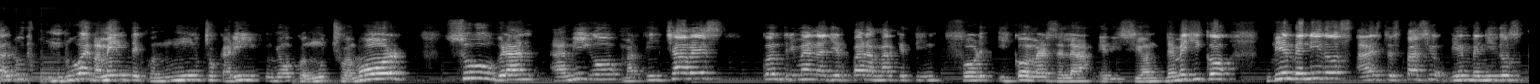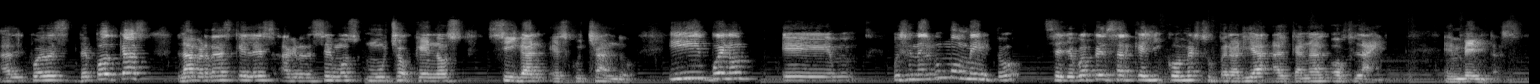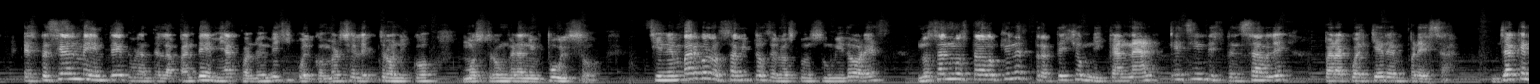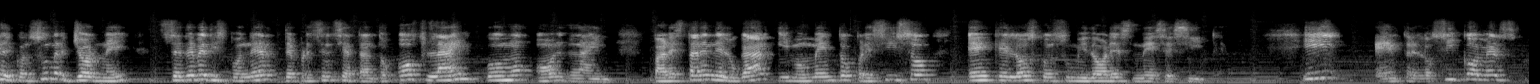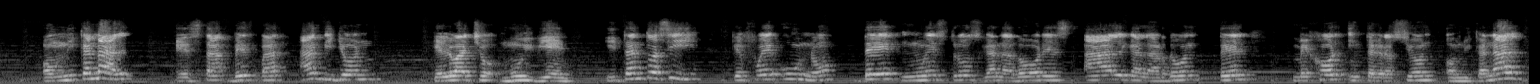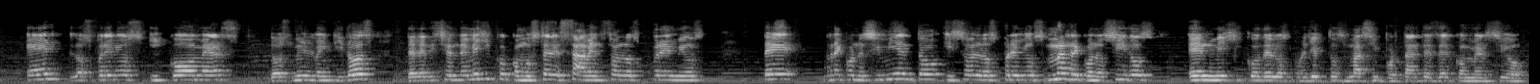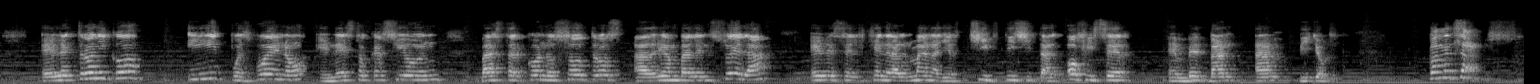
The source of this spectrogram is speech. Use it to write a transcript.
saluda nuevamente con mucho cariño, con mucho amor, su gran amigo Martín Chávez, Country Manager para Marketing for E-Commerce de la edición de México. Bienvenidos a este espacio, bienvenidos al jueves de podcast. La verdad es que les agradecemos mucho que nos sigan escuchando. Y bueno, eh, pues en algún momento se llegó a pensar que el e-commerce superaría al canal offline en ventas, especialmente durante la pandemia, cuando en México el comercio electrónico mostró un gran impulso. Sin embargo, los hábitos de los consumidores nos han mostrado que una estrategia omnicanal es indispensable para cualquier empresa, ya que en el Consumer Journey se debe disponer de presencia tanto offline como online para estar en el lugar y momento preciso en que los consumidores necesiten. Y entre los e-commerce omnicanal está Best Bath Beyond, que lo ha hecho muy bien. Y tanto así que fue uno de nuestros ganadores al galardón del mejor integración omnicanal en los premios e-commerce 2022 de la edición de México. Como ustedes saben, son los premios de reconocimiento y son los premios más reconocidos en México de los proyectos más importantes del comercio electrónico. Y pues bueno, en esta ocasión va a estar con nosotros Adrián Valenzuela. Él es el General Manager Chief Digital Officer en Bedband and Beyond. Comenzamos.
